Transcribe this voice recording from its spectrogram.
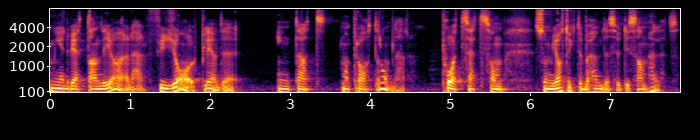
medvetandegöra det här. För jag upplevde inte att man pratade om det här på ett sätt som, som jag tyckte behövdes ute i samhället.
